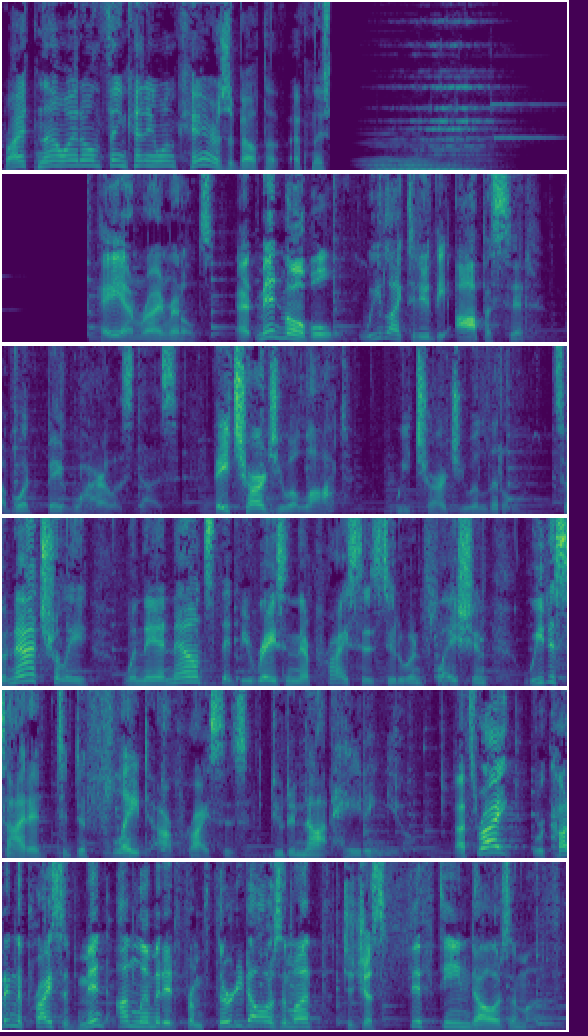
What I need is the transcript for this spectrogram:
right now I don't think anyone cares about ethnicity. Hey, I'm Ryan Reynolds. At Mint Mobile, we like to do the opposite of what Big Wireless does. They charge you a lot we charge you a little. So naturally, when they announced they'd be raising their prices due to inflation, we decided to deflate our prices due to not hating you. That's right. We're cutting the price of Mint Unlimited from $30 a month to just $15 a month.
